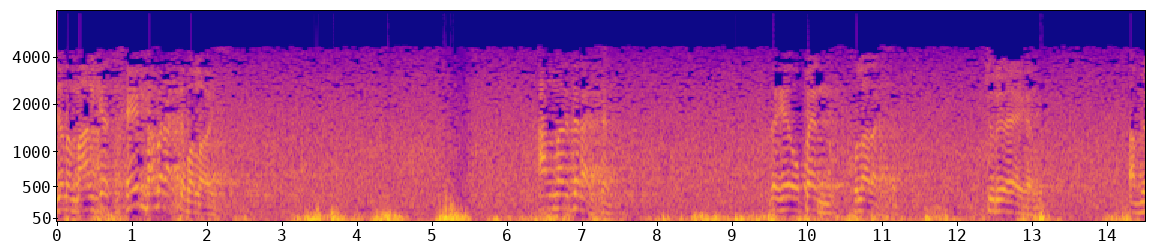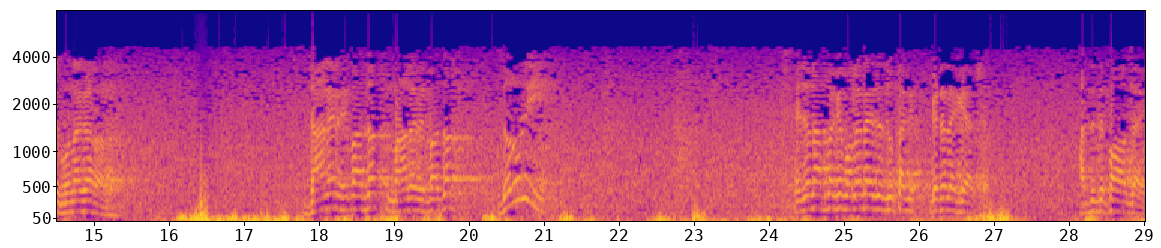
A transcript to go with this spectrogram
জন্য মালকে সেফ ভাবে রাখতে বলা হয়েছে। আলমারিতে রাখছেন। দেখে ওপেন খোলা রাখছেন। চুরি হয়ে গেল। আপনি গুণাগার হন। জানের হেফাজত, মালের হেফাজত জরুরি। এই জন্য আপনাকে বলে নাই যে জুতা গেটে রেখে আসেন। হাতিতে পাওয়া যায়।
